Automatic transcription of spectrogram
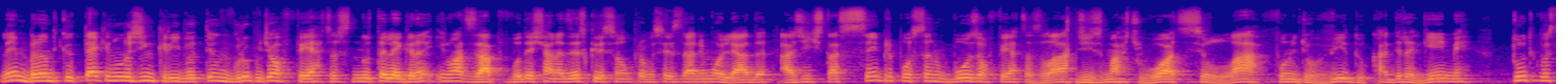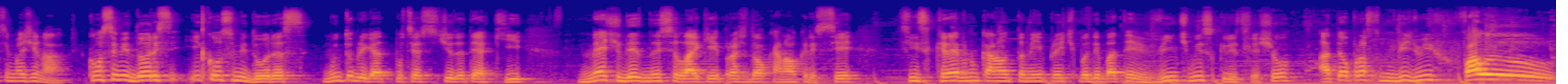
Lembrando que o Tecnologia Incrível tem um grupo de ofertas no Telegram e no WhatsApp. Vou deixar na descrição para vocês darem uma olhada. A gente está sempre postando boas ofertas lá de smartwatch, celular, fone de ouvido, cadeira gamer, tudo que você imaginar. Consumidores e consumidoras, muito obrigado por ter assistido até aqui. Mete o dedo nesse like aí para ajudar o canal a crescer. Se inscreve no canal também para a gente poder bater 20 mil inscritos, fechou? Até o próximo vídeo e falou!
